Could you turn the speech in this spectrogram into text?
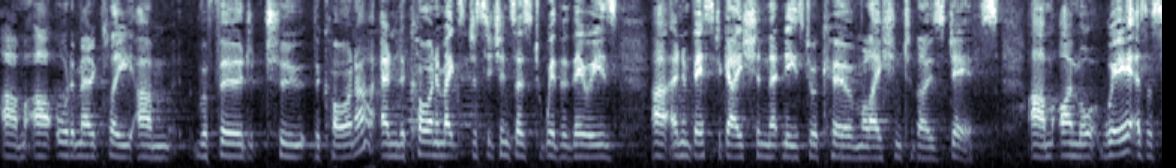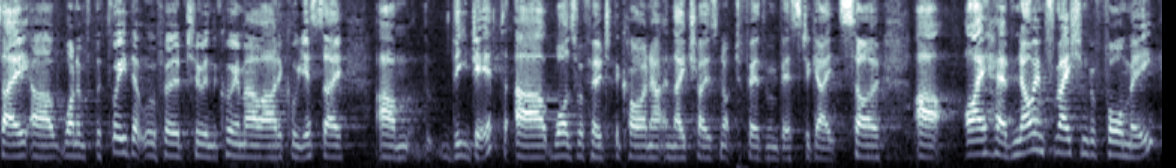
um, are automatically um, referred to the coroner, and the coroner makes decisions as to whether there is uh, an investigation that needs to occur in relation to those deaths. Um, I'm aware, as I say, uh, one of the three that were referred to in the Courier Mail article yesterday, um, the death, uh, was referred to the coroner and they chose not to further investigate. So uh, I have no information before me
